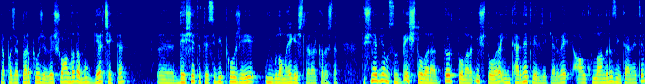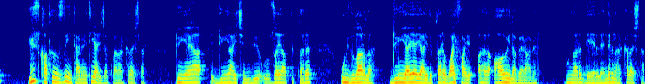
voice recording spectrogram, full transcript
yapacakları proje ve şu anda da bu gerçekten e, dehşet ötesi bir projeyi uygulamaya geçtiler arkadaşlar. Düşünebiliyor musunuz? 5 dolara, 4 dolara, 3 dolara internet verecekler ve al kullandığınız internetin 100 katı hızlı interneti yayacaklar arkadaşlar. Dünyaya dünya için uzaya attıkları uydularla, dünyaya yaydıkları Wi-Fi e, ağıyla beraber. Bunları değerlendirin arkadaşlar.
